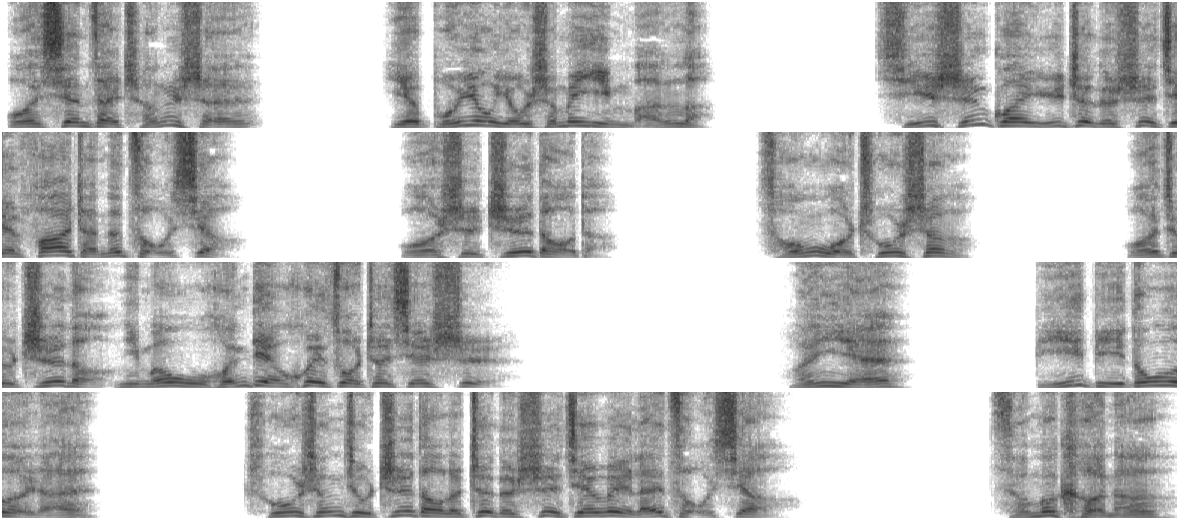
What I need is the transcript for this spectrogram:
我现在成神，也不用有什么隐瞒了。其实关于这个世界发展的走向，我是知道的。从我出生，我就知道你们武魂殿会做这些事。”闻言。比比东愕然，出生就知道了这个世界未来走向，怎么可能？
